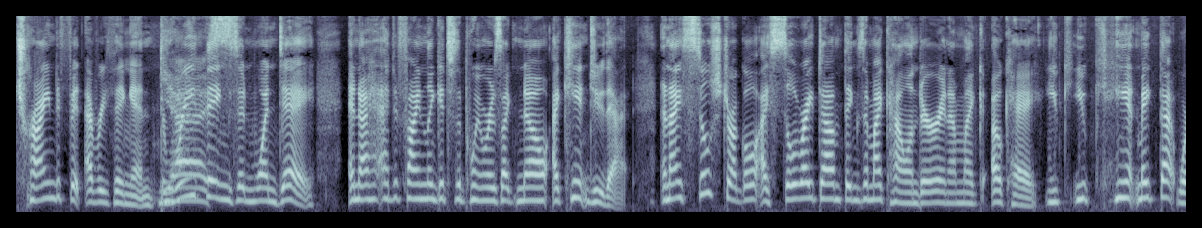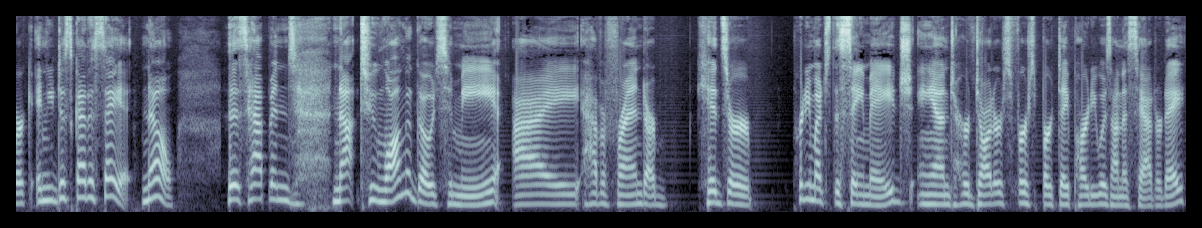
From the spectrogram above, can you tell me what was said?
trying to fit everything in three yes. things in one day. And I had to finally get to the point where it's like, no, I can't do that. And I still struggle. I still write down things in my calendar and I'm like, okay, you you can't make that work and you just got to say it. No. This happened not too long ago to me. I have a friend, our kids are pretty much the same age and her daughter's first birthday party was on a Saturday.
